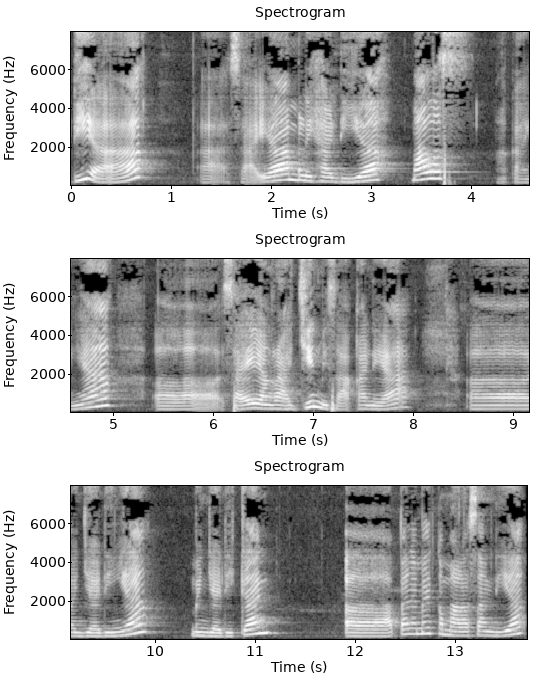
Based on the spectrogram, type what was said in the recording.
dia, uh, saya melihat dia males. Makanya uh, saya yang rajin misalkan ya, uh, jadinya menjadikan uh, apa namanya kemalasan dia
